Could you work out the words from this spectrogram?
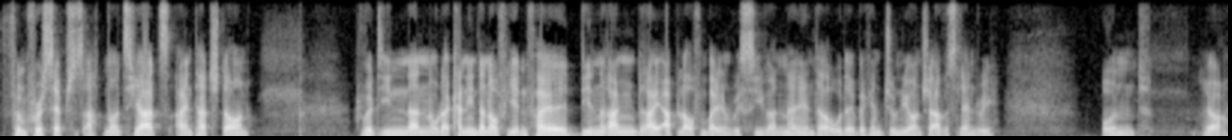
5 Receptions, 98 Yards, ein Touchdown, wird ihn dann oder kann ihn dann auf jeden Fall den Rang 3 ablaufen bei den Receivern, ne? Hinter Odell Beckham Jr. und Jarvis Landry. Und ja,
